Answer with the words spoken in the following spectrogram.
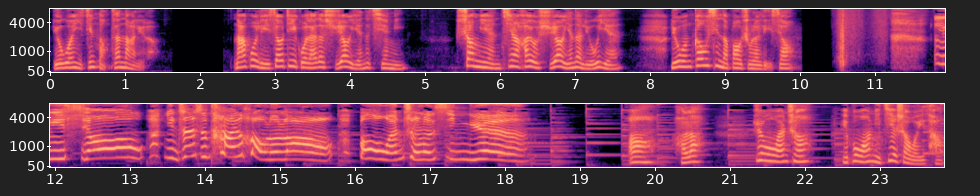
刘文已经等在那里了，拿过李潇递过来的徐耀言的签名，上面竟然还有徐耀言的留言。”刘文高兴地抱住了李潇。你真是太好了啦，帮我完成了心愿。啊，好了，任务完成，也不枉你介绍我一趟。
